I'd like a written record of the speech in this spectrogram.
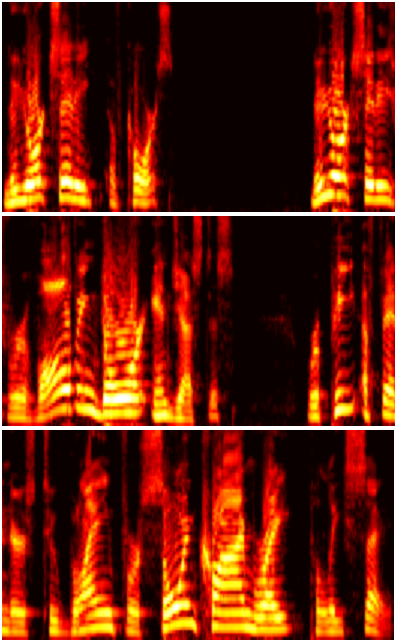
New York City, of course. New York City's revolving door injustice, repeat offenders to blame for soaring crime rate, police say.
